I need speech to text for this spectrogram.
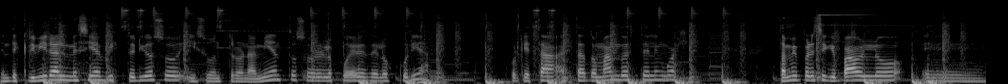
en describir al Mesías victorioso y su entronamiento sobre los poderes de la oscuridad porque está, está tomando este lenguaje. También parece que Pablo, eh,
